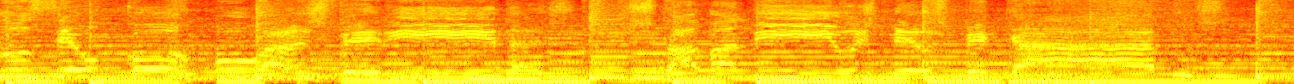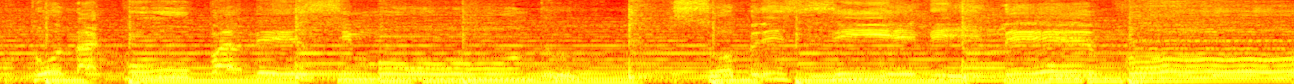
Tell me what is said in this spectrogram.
no seu corpo as feridas. Estava ali os meus pecados, toda a culpa desse mundo sobre si ele levou.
